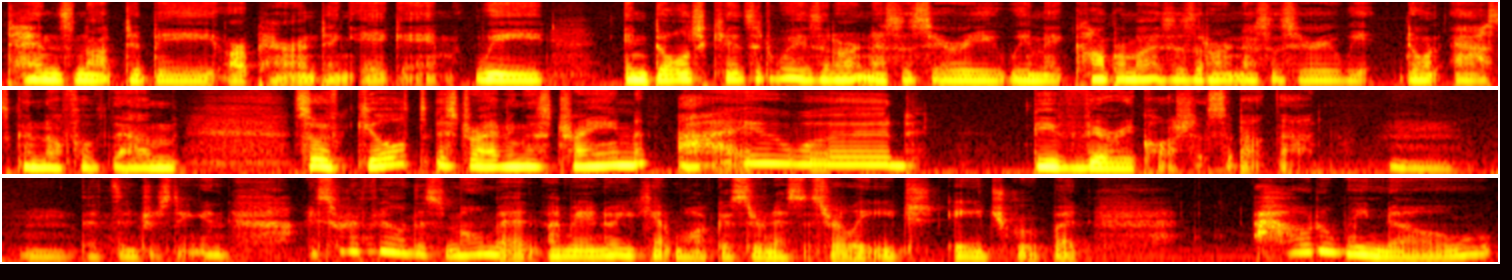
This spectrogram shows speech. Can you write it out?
tends not to be our parenting A game. We indulge kids in ways that aren't necessary. We make compromises that aren't necessary. We don't ask enough of them. So if guilt is driving this train, I would be very cautious about that. Mm, that's interesting. And I sort of feel at this moment, I mean, I know you can't walk us through necessarily each age group, but how do we know,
